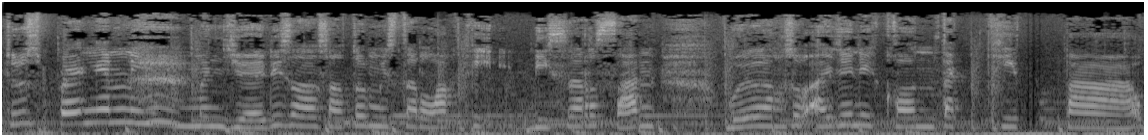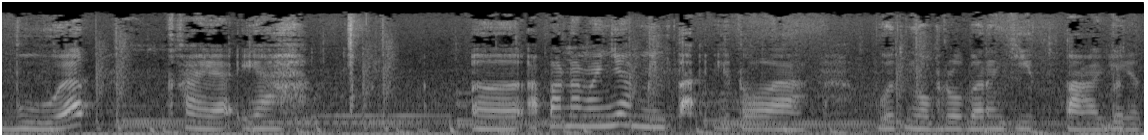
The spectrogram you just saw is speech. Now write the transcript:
Terus pengen nih menjadi salah satu Mr. Lucky di Sersan Boleh langsung aja nih kontak kita buat kayak ya eh, Apa namanya minta gitu lah Buat ngobrol bareng kita gitu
